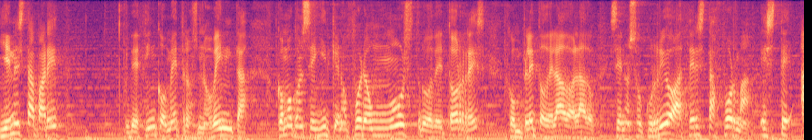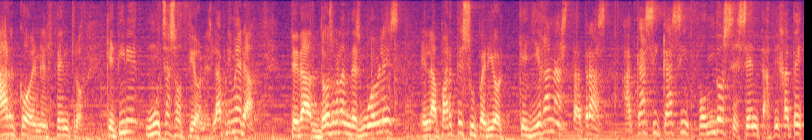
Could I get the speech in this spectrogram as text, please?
Y en esta pared de 5 metros 90 cómo conseguir que no fuera un monstruo de torres completo de lado a lado. Se nos ocurrió hacer esta forma, este arco en el centro, que tiene muchas opciones. La primera, te da dos grandes muebles en la parte superior que llegan hasta atrás, a casi casi fondo 60. Fíjate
